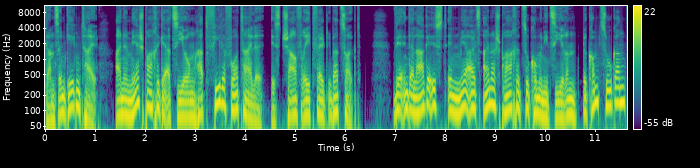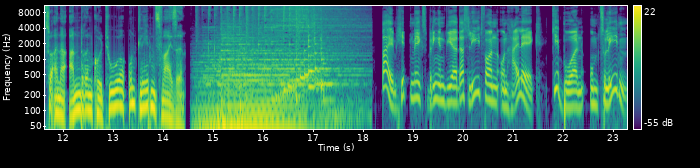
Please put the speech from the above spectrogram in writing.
Ganz im Gegenteil. Eine mehrsprachige Erziehung hat viele Vorteile, ist Scharf-Redfeld überzeugt. Wer in der Lage ist, in mehr als einer Sprache zu kommunizieren, bekommt Zugang zu einer anderen Kultur und Lebensweise. Beim Hitmix bringen wir das Lied von Unheilig, geboren um zu leben.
